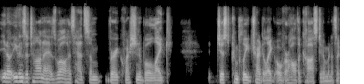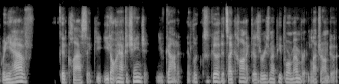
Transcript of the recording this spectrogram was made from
you know, even Zatanna as well has had some very questionable, like, just complete tried to like overhaul the costume, and it's like when you have good classic, you, you don't have to change it. You've got it. It looks good. It's iconic. There's a reason why people remember it and latch onto it.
